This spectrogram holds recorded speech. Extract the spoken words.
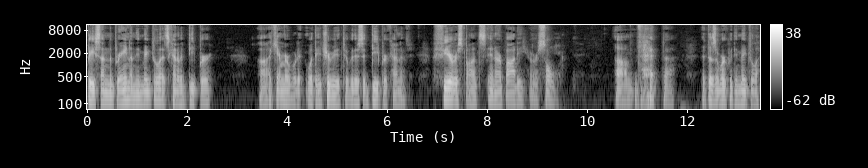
based on the brain, on the amygdala. It's kind of a deeper uh, I can't remember what it, what they attribute it to, but there's a deeper kind of fear response in our body or soul. um, that uh, that doesn't work with the amygdala.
